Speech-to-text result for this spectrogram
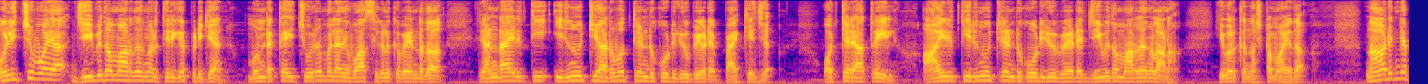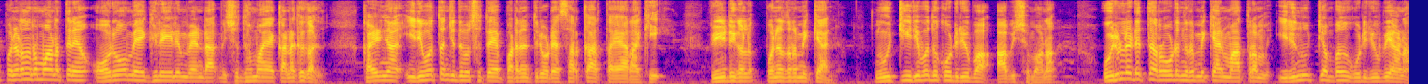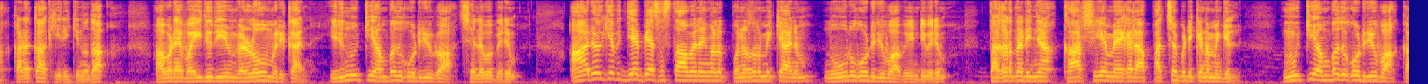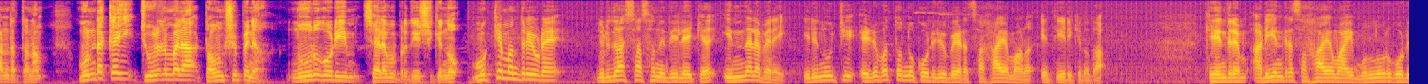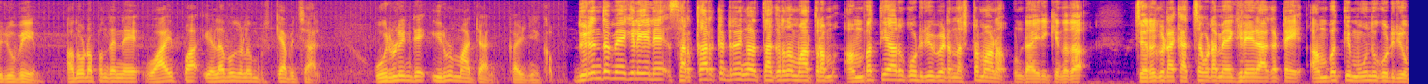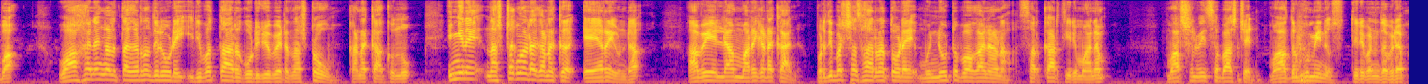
ഒലിച്ചുപോയ ജീവിതമാർഗങ്ങൾ തിരികെ പിടിക്കാൻ മുണ്ടക്കൈ ചൂരമല നിവാസികൾക്ക് വേണ്ടത് രണ്ടായിരത്തി ഇരുന്നൂറ്റി അറുപത്തിരണ്ട് കോടി രൂപയുടെ പാക്കേജ്. ഒറ്റ രാത്രിയിൽ ആയിരത്തി ഇരുന്നൂറ്റി രണ്ട് കോടി രൂപയുടെ ജീവിതമാർഗങ്ങളാണ് ഇവർക്ക് നഷ്ടമായത്. നാടിന്റെ പുനർനിർമ്മാണത്തിന് ഓരോ മേഖലയിലും വേണ്ട വിശുദ്ധമായ കണക്കുകൾ കഴിഞ്ഞ ഇരുപത്തഞ്ച് ദിവസത്തെ പഠനത്തിലൂടെ സർക്കാർ തയ്യാറാക്കി. വീടുകൾ പുനർനിർമ്മിക്കാൻ നൂറ്റി ഇരുപത് കോടി രൂപ ആവശ്യമാണ്. ഉരുളെടുത്ത റോഡ് നിർമ്മിക്കാൻ മാത്രം ഇരുന്നൂറ്റി അമ്പത് കോടി രൂപയാണ് കണക്കാക്കിയിരിക്കുന്നത്. അവിടെ വൈദ്യുതിയും വെള്ളവും ഒരുക്കാൻ ഇരുന്നൂറ്റി അമ്പത് കോടി രൂപ ചെലവ് വരും. ആരോഗ്യ വിദ്യാഭ്യാസ സ്ഥാപനങ്ങൾ പുനർനിർമ്മിക്കാനും നൂറ് കോടി രൂപ വേണ്ടിവരും. തകർന്നടിഞ്ഞ കാർഷിക മേഖല പച്ചപിടിക്കണമെങ്കിൽ നൂറ്റി അമ്പത് കോടി രൂപ കണ്ടെത്തണം. മുണ്ടക്കൈ ചൂരൽമല ടൗൺഷിപ്പിന് നൂറ് കോടിയും ചെലവ് പ്രതീക്ഷിക്കുന്നു. മുഖ്യമന്ത്രിയുടെ ദുരിതാശ്വാസ നിധിയിലേക്ക് ഇന്നലെ വരെ ഇരുന്നൂറ്റി എഴുപത്തൊന്ന് കോടി രൂപയുടെ സഹായമാണ് എത്തിയിരിക്കുന്നത്. കേന്ദ്രം അടിയന്തര സഹായമായി മുന്നൂറ് കോടി രൂപയും അതോടൊപ്പം തന്നെ വായ്പ ഇളവുകളും പ്രഖ്യാപിച്ചാൽ ഉരുളിന്റെ ഇരുൾ മാറ്റാൻ കഴിഞ്ഞേക്കും. ദുരന്ത മേഖലയിലെ സർക്കാർ കെട്ടിടങ്ങൾ തകർന്ന് മാത്രം അമ്പത്തിയാറ് കോടി രൂപയുടെ നഷ്ടമാണ് ഉണ്ടായിരിക്കുന്നത്. ചെറുകിട കച്ചവട മേഖലയിലാകട്ടെ അമ്പത്തിമൂന്ന് കോടി രൂപ വാഹനങ്ങൾ തകർന്നതിലൂടെ ഇരുപത്തി കോടി രൂപയുടെ നഷ്ടവും കണക്കാക്കുന്നു. ഇങ്ങനെ നഷ്ടങ്ങളുടെ കണക്ക് ഏറെയുണ്ട്. അവയെല്ലാം മറികടക്കാൻ പ്രതിപക്ഷ സഹകരണത്തോടെ മുന്നോട്ടു പോകാനാണ് സർക്കാർ തീരുമാനം. Marshal V Sebastian Mathrubhumi news Thiruvananthapuram.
